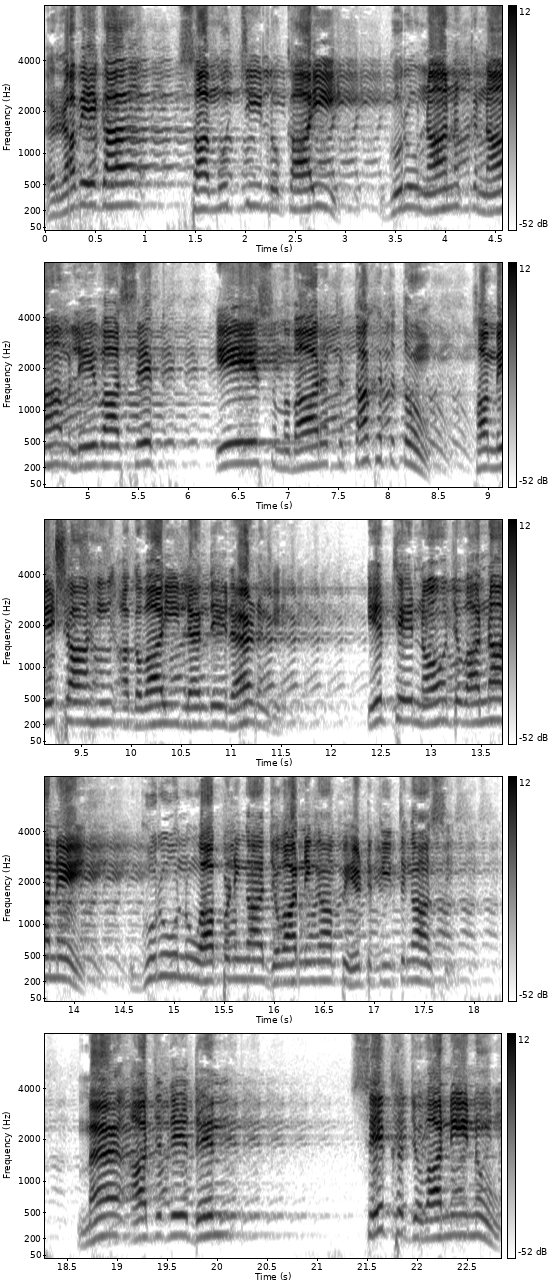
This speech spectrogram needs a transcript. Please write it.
ਰਵੇਗਾ ਸਮੁੱਚੀ ਲੁਕਾਈ। ਗੁਰੂ ਨਾਨਕ ਨਾਮ ਲੇਵਾ ਸਿੱਖ। ਇਸ ਮੁਬਾਰਕ ਤਖਤ ਤੋਂ ਹਮੇਸ਼ਾ ਹੀ ਅਗਵਾਈ ਲੈਂਦੇ ਰਹਿਣਗੇ। ਇੱਥੇ ਨੌਜਵਾਨਾਂ ਨੇ ਗੁਰੂ ਨੂੰ ਆਪਣੀਆਂ ਜਵਾਨੀਆਂ ਭੇਟ ਕੀਤੀਆਂ ਸੀ। ਮੈਂ ਅੱਜ ਦੇ ਦਿਨ ਸਿੱਖ ਜਵਾਨੀ ਨੂੰ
